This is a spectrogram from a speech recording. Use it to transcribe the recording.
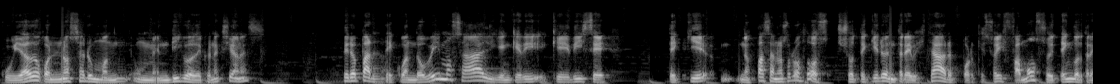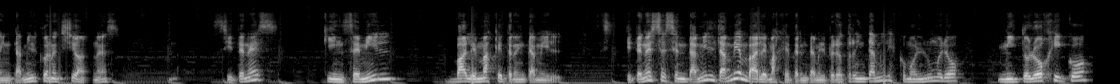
cuidado con no ser un, mendigo de conexiones, pero aparte, cuando vemos a alguien que, que dice, nos pasa a nosotros dos, yo te quiero entrevistar porque soy famoso y tengo 30.000 conexiones, si tenés 15.000, vale más que 30.000. Si tenés 60.000 también vale más que 30.000, pero 30.000 es como el número mitológico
